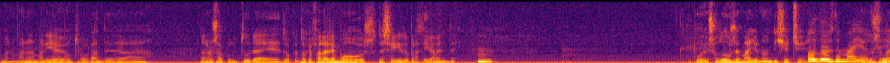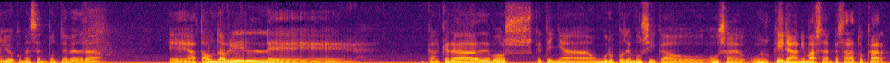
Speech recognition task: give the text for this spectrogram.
Bueno, Manuel María é outro grande da, da nosa cultura e do, do que falaremos de seguido prácticamente. Mm. Pois o 2 de maio, non? Dixeche? O 2 de maio, O 2 sí. de maio comeza en Pontevedra e ata 1 de abril eh, calquera de vos que teña un grupo de música ou, ou, sa, ou queira animarse a empezar a tocar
